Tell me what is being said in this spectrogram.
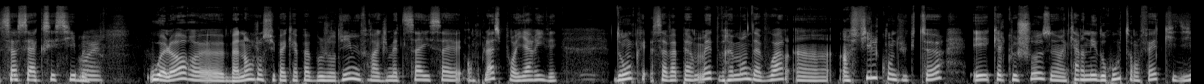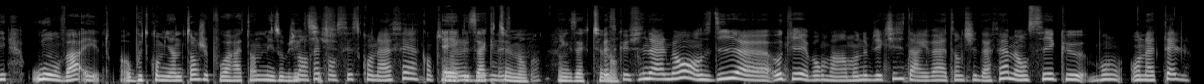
ça, c'est accessible. Ou alors, euh, bah non, j'en suis pas capable aujourd'hui, mais il faudra que je mette ça et ça en place pour y arriver. Donc, ça va permettre vraiment d'avoir un, fil conducteur et quelque chose, un carnet de route en fait, qui dit où on va et au bout de combien de temps je vais pouvoir atteindre mes objectifs. en fait, on sait ce qu'on a à faire quand on exactement, a le Exactement. Parce que finalement, on se dit, euh, ok, bon, ben, mon objectif c'est d'arriver à atteindre le chiffre d'affaires, mais on sait que bon, on a tel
